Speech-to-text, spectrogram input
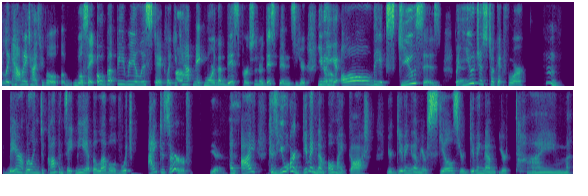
like, how many times people will say, Oh, but be realistic. Like, you uh, can't make more than this person or this bin's here. You know, uh, you get all the excuses, but yeah. you just took it for, hmm, they aren't willing to compensate me at the level of which I deserve. Yeah. And I, because you are giving them, oh my gosh, you're giving them your skills, you're giving them your time.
